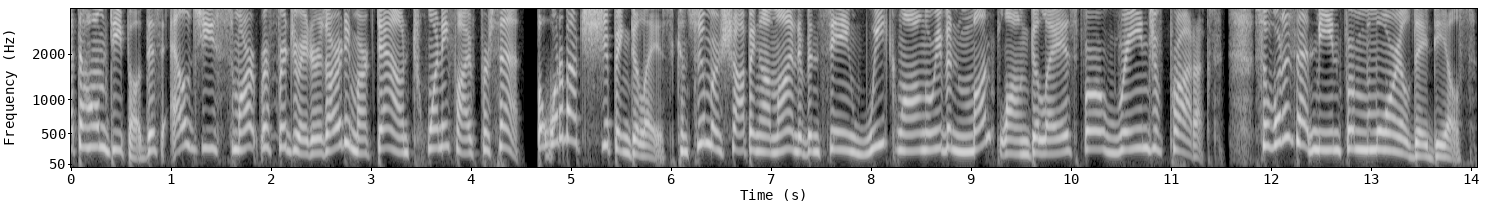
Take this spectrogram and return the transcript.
At the Home Depot, this LG smart refrigerator is already marked down 25%. But what about shipping delays? Consumers shopping online have been seeing week long or even month long delays for a range of products. So, what does that mean for Memorial Day deals?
